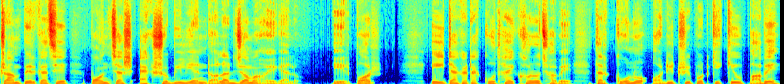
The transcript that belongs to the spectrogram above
ট্রাম্পের কাছে পঞ্চাশ একশো বিলিয়ন ডলার জমা হয়ে গেল। এরপর? এই টাকাটা কোথায় খরচ হবে? তার কোনো অডিট রিপোর্ট কি কেউ পাবে?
